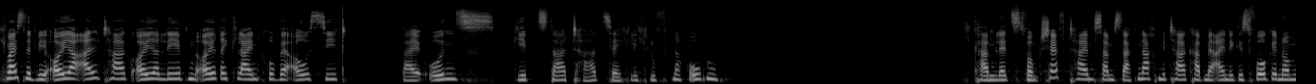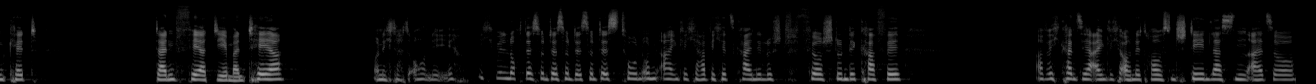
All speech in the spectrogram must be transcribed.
Ich weiß nicht, wie euer Alltag, euer Leben, eure Kleingruppe aussieht. Bei uns gibt es da tatsächlich Luft nach oben. Ich kam letzt vom Geschäft heim, Samstagnachmittag, habe mir einiges vorgenommen, Kett. Dann fährt jemand her und ich dachte, oh nee, ich will noch das und das und das und das tun und eigentlich habe ich jetzt keine Lust für eine Stunde Kaffee. Aber ich kann sie ja eigentlich auch nicht draußen stehen lassen. Also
